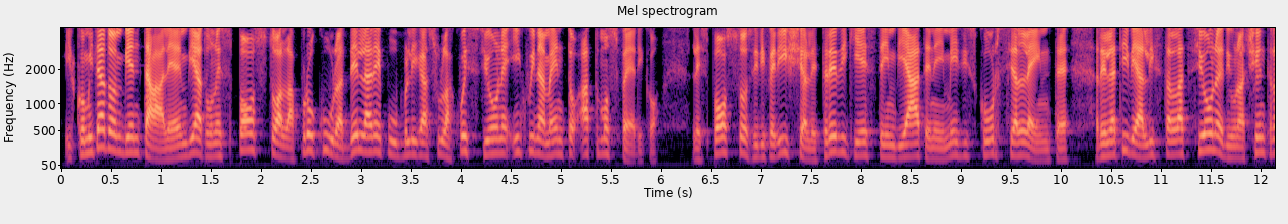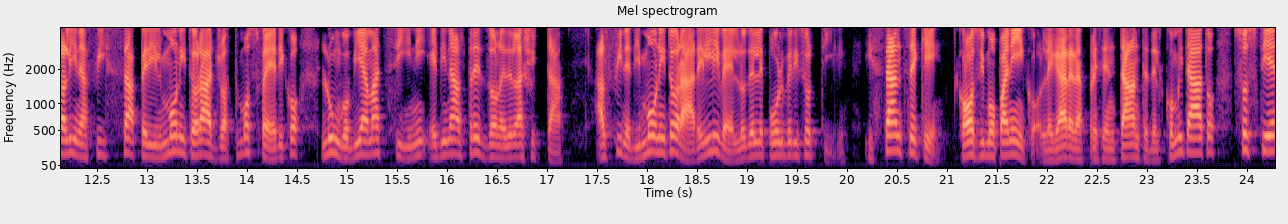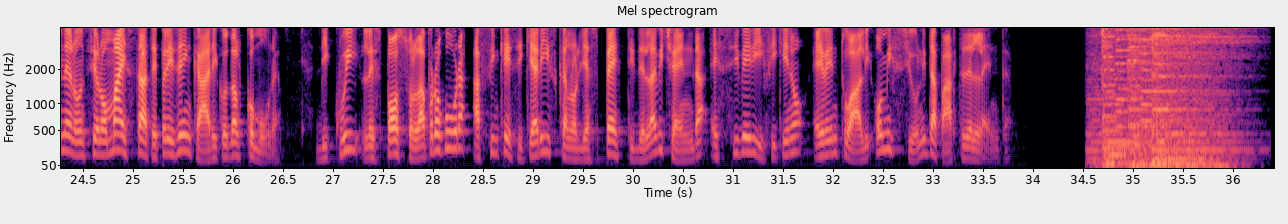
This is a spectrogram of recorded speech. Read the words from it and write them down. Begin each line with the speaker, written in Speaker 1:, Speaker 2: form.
Speaker 1: Il Comitato Ambientale ha inviato un esposto alla Procura della Repubblica sulla questione inquinamento atmosferico. L'esposto si riferisce alle tre richieste inviate nei mesi scorsi all'ente relative all'installazione di una centralina fissa per il monitoraggio atmosferico lungo via Mazzini ed in altre zone della città al fine di monitorare il livello delle polveri sottili. Istanze che Cosimo Panico, legale rappresentante del comitato, sostiene non siano mai state prese in carico dal comune. Di qui l'esposto alla Procura affinché si chiariscano gli aspetti della vicenda e si verifichino eventuali omissioni da parte dell'ente.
